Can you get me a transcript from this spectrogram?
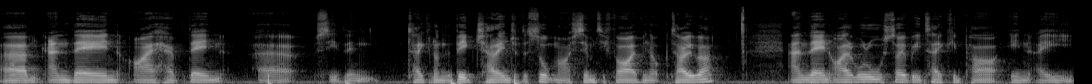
Um, and then I have then uh, see then taken on the big challenge of the Saltmarsh 75 in October and then I will also be taking part in a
